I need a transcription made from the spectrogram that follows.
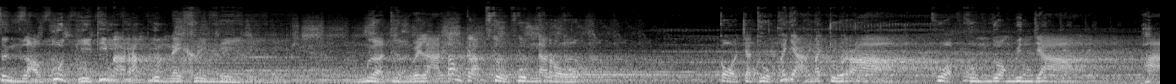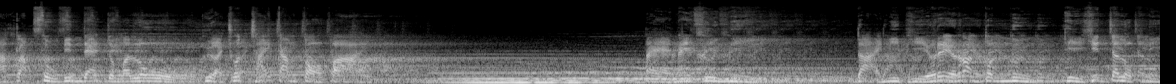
ซึ่งเหล่าพูดผีที่มารับบุญในคืนนี้ เมื่อถึงเวลาต้องกลับสู่ภูมินรก ก็จะถูกพญามัจุรา ควบคุมดวงวิญญาณพากลับสู่ดินแดนยมโลกเพื่อชดใช้กรรมต่อไป แต่ในคืนนี้ ได้มีผีเร่ร่อนตนหนึ่งที่คิดจะหลบหนี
